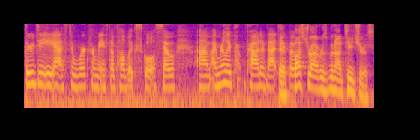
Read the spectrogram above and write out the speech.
through DES to work for Mesa Public Schools. So um, I'm really pr proud of that type of bus drivers, but not teachers.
